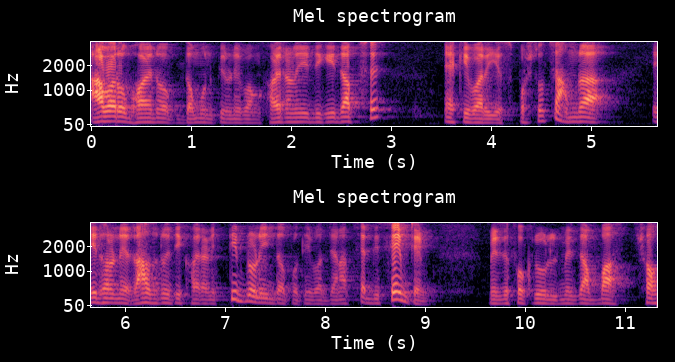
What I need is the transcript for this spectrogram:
আবারও ভয়ানক দমনপীড়ন এবং হয়রানির দিকে যাচ্ছে। একেবারেই স্পষ্ট হচ্ছে, আমরা এই ধরনের রাজনৈতিক হয়রানির তীব্র নিন্দা প্রতিবাদ জানাচ্ছি। At the same time Mirza Fakhrul, Mirza Abbas সহ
